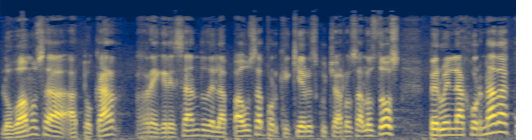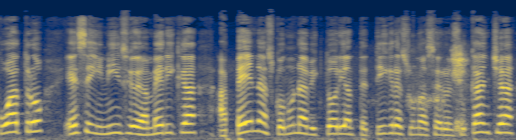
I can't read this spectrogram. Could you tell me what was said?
Lo vamos a, a tocar regresando de la pausa porque quiero escucharlos a los dos. Pero en la jornada 4, ese inicio de América, apenas con una victoria ante Tigres 1 a 0 en su cancha,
